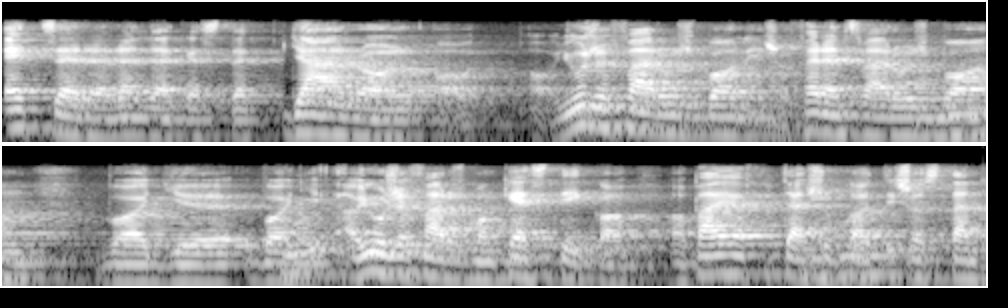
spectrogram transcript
egyszerre rendelkeztek gyárral a, a Józsefvárosban és a Ferencvárosban, uh-huh. vagy, vagy a Józsefvárosban kezdték a, a pályafutásokat, uh-huh. és aztán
